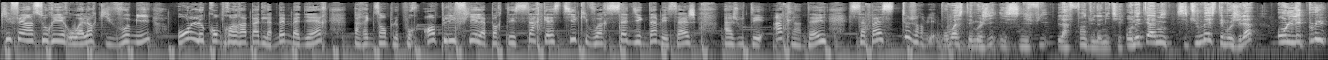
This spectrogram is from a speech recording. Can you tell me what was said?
qui fait un sourire ou alors qui vomit, on ne le comprendra pas de la même manière. Par exemple, pour amplifier la portée sarcastique, voire sadique d'un message, ajouter un clin d'œil, ça passe toujours mieux. Pour moi cet emoji il signifie la fin d'une amitié. On était amis. Si tu mets cet emoji là, on l'est plus.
